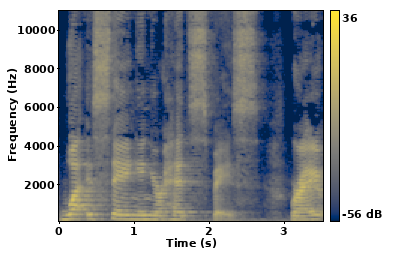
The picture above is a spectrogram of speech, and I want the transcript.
what is staying in your head space, right?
